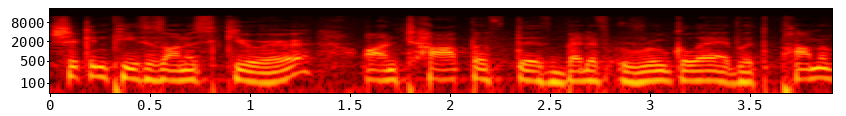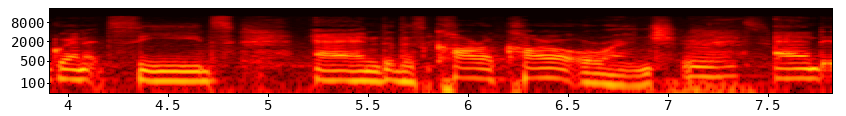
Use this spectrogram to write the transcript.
chicken pieces on a skewer on top of this bed of arugula with pomegranate seeds and this cara cara orange. Nice. And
